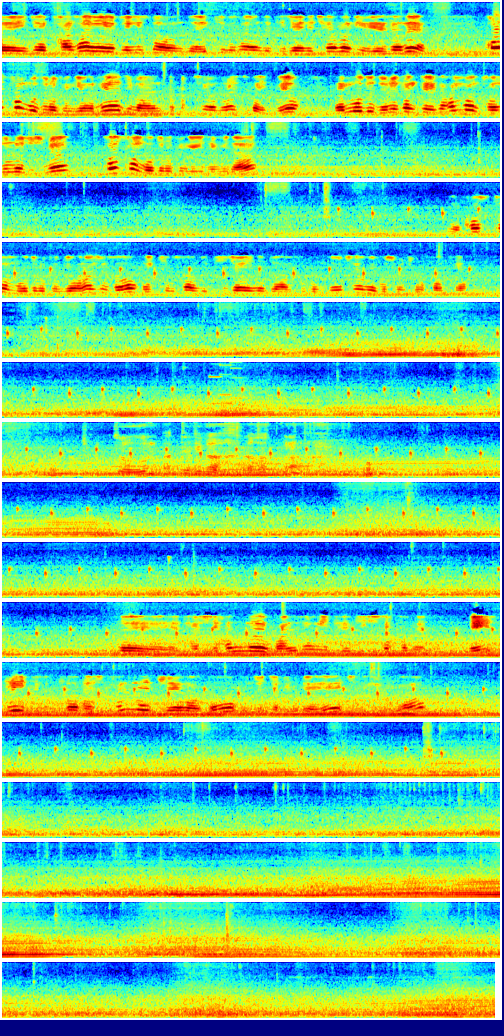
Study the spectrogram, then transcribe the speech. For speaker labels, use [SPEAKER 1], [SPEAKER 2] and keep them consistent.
[SPEAKER 1] 네, 이제 가상의 배기 사운드, active sound design을 체험하기 위해서는 custom 모드로 변경을 해야지만 체험을 할 수가 있고요. N 모드 누른 상태에서 한 번 더 눌러주시면 custom 모드로 변경이 됩니다. 네, custom 모드로 변경을 하셔서 active sound design에 대한 부분도 체험해 보시면 좋을 것 같아요.
[SPEAKER 2] 배터리가 나갔구나.
[SPEAKER 1] 네, 다시 한랩 완성이 되기 시작하면 A 스트레이트부터 다시 한랩 주행하고 운전자 교대에 진행합니다.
